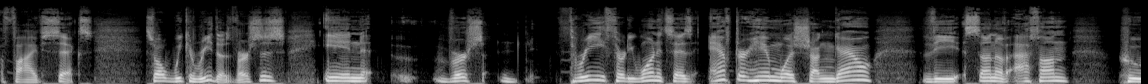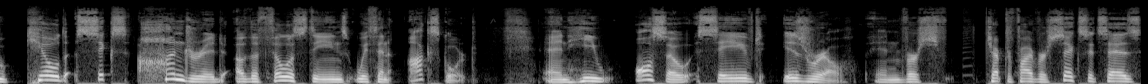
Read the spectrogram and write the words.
5 6. So we could read those verses. In verse 331, it says, After him was Shamgar, the son of Athon, who killed 600 of the Philistines with an ox goad. And he also saved Israel. In verse chapter 5 verse 6 it says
